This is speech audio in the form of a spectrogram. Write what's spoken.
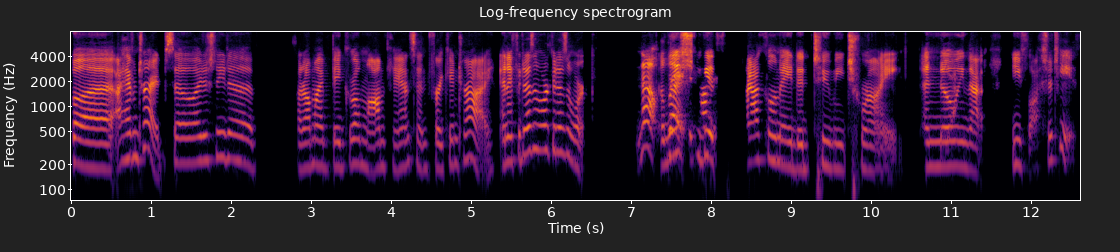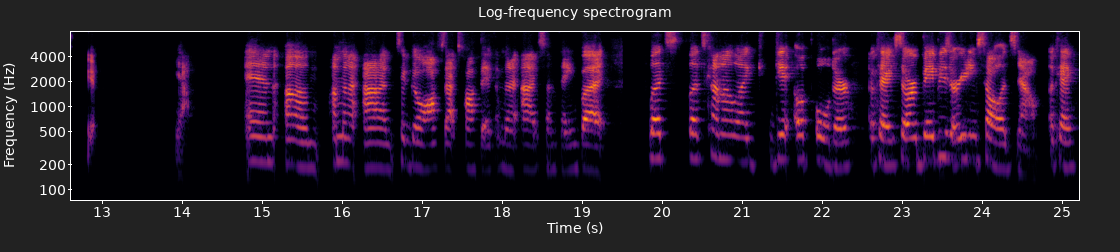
but I haven't tried. So I just need to put on my big girl mom pants and freaking try. And if it doesn't work, it doesn't work. No, at least she gets acclimated to me trying and knowing yeah. that you floss your teeth. Yeah. Yeah. And um I'm gonna add to go off that topic, I'm gonna add something, but let's let's kind of like get up older. Okay, so our babies are eating solids now. Okay.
